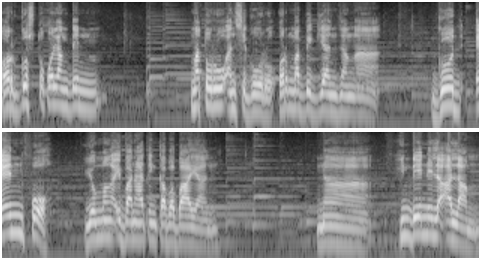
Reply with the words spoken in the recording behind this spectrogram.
or gusto ko lang din maturuan siguro or mabigyan ng ah, good info yung mga iba nating kababayan na hindi nila alam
